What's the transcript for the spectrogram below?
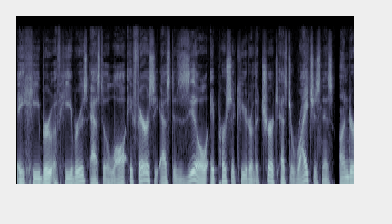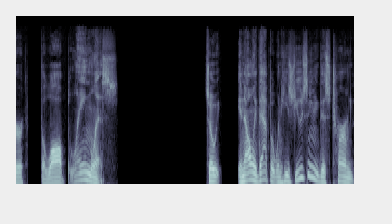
a Hebrew of Hebrews, as to the law, a Pharisee, as to zeal, a persecutor of the church, as to righteousness under the law, blameless. So, and not only that, but when he's using this term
